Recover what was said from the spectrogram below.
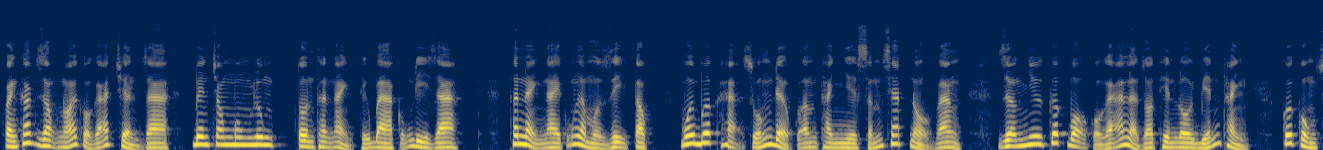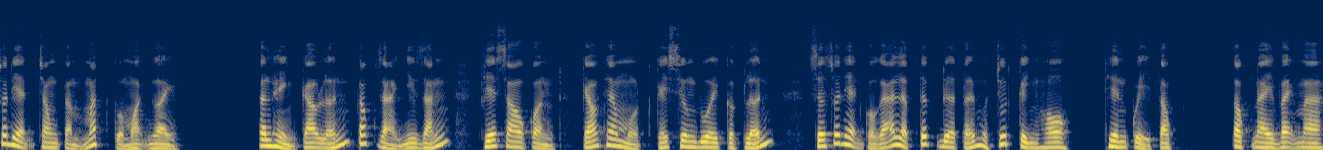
Khoảnh khắc giọng nói của gã chuyển ra, bên trong mông lung tôn thân ảnh thứ ba cũng đi ra. Thân ảnh này cũng là một dị tộc, mỗi bước hạ xuống đều có âm thanh như sấm sét nổ vang, dường như cước bộ của gã là do thiên lôi biến thành, cuối cùng xuất hiện trong tầm mắt của mọi người. Thân hình cao lớn, tóc dài như rắn, phía sau còn kéo theo một cái xương đuôi cực lớn. Sự xuất hiện của gã lập tức đưa tới một chút kinh hô. Thiên quỷ tộc, Tộc này vậy mà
